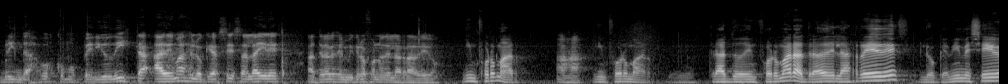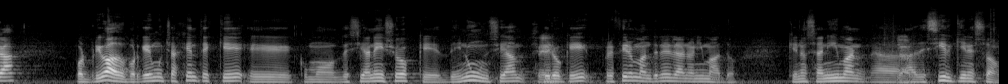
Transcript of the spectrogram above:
brindas vos como periodista, además de lo que haces al aire a través del micrófono de la radio? Informar. Ajá. Informar. Trato de informar a través de las redes, lo que a mí me llega por privado, porque hay mucha gente que, eh, como decían ellos, que denuncian, pero que prefieren mantener el anonimato, que no se animan a, decir quiénes son.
